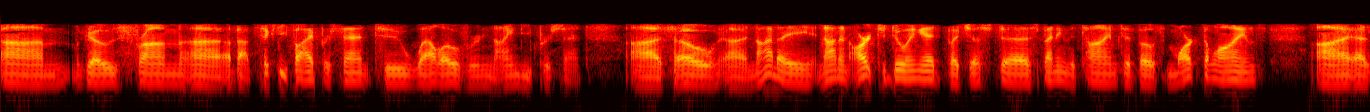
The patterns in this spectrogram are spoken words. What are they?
um, goes from uh, about 65% to well over 90%. Uh, so uh, not a not an art to doing it, but just uh, spending the time to both mark the lines uh, as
